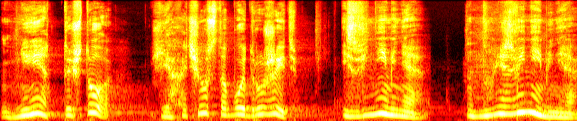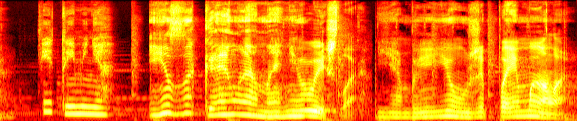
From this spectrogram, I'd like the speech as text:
Нет, ты что? Я хочу с тобой дружить. Извини меня. Ну извини меня. И ты меня. Из-за Кайла она не вышла. Я бы ее уже поймала.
